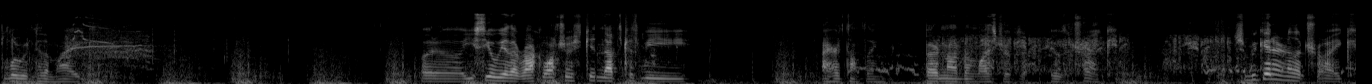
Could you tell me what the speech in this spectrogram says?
blew into the mic. But, uh, you see we have that rocket launcher skin? That's because we... I heard something. Better not have been Lystro, it was a trike. Should we get another trike?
